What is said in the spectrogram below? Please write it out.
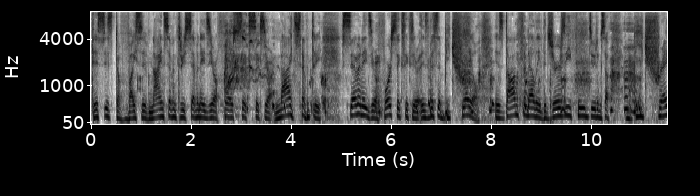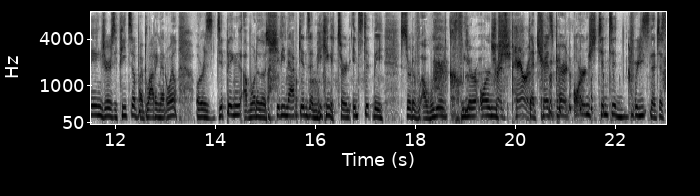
this is divisive. 973-780-4660. 973-780-4660. Is this a betrayal? Is Don Fanelli, the Jersey food dude himself, betraying Jersey pizza by blotting that oil? Or is dipping one of those shitty napkins and making it turn instantly sort of a weird clear orange Transparent. that transparent orange tinted grease that just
